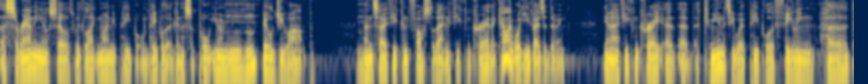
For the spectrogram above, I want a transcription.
are surrounding yourselves with like minded people and people that are going to support you and Mm-hmm. build you up. And so, if you can foster that and if you can create that, kind of like what you guys are doing, you know, if you can create a, a, a community where people are feeling heard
